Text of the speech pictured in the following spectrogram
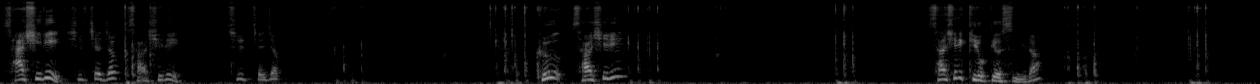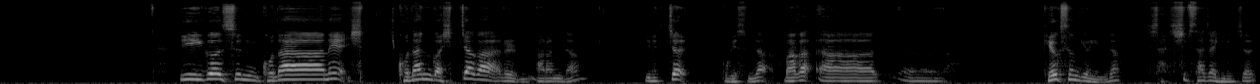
사실이 실제적 사실이 실제적 그 사실이 사실이 기록되었습니다. 이것은 고난의 고난과 십자가를 말합니다. 1절 보겠습니다. 마가 아, 어, 개혁성경입니다. 14장 1절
